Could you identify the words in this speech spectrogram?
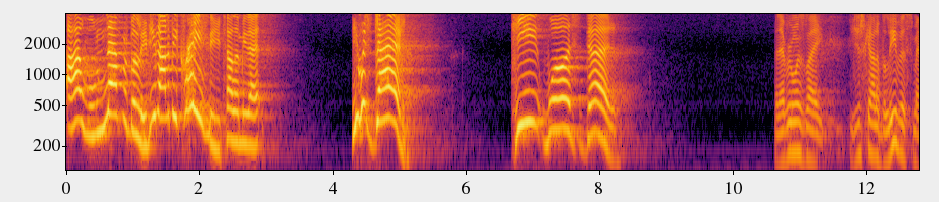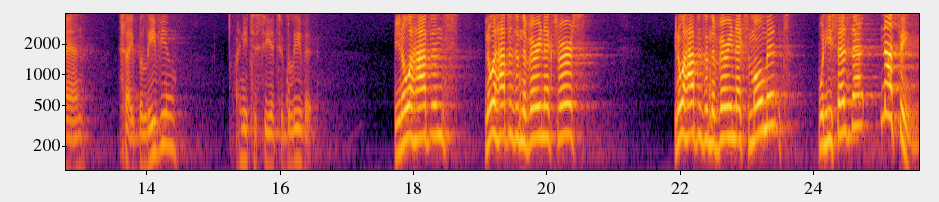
I will never believe. You got to be crazy. Telling me that he was dead. He was dead. And everyone's like, you just got to believe this, man. It's like, believe you? I need to see it to believe it. You know what happens? You know what happens in the very next verse? You know what happens in the very next moment when he says that? Nothing.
